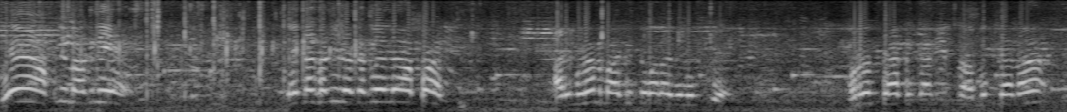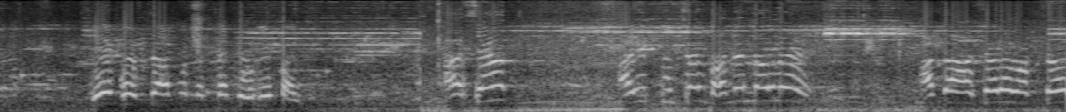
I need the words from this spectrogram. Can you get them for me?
हे आपली मागणी आहे. त्याच्यासाठी लटकलेलं आपण. आणि म्हणून माझी तुम्हाला विनंती आहे. म्हणून त्या ठिकाणी प्रामुख्यानं एक गोष्ट आपण लक्षात ठेवली पाहिजे. अशात आणि तुमच्यात भांडण लावलंय. आता आशाला वाटतं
